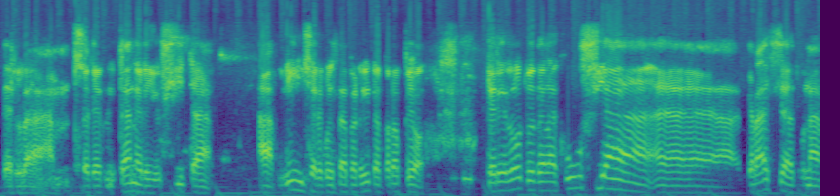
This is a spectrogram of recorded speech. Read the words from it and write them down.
della Salernitana, è riuscita a vincere questa partita proprio per il rotto della cuffia eh, grazie ad una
